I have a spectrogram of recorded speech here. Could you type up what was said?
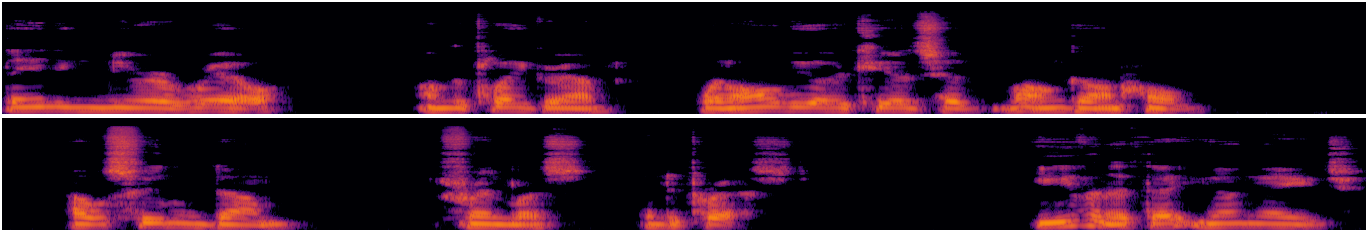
standing near a rail on the playground when all the other kids had long gone home. I was feeling dumb, friendless, and depressed. Even at that young age,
